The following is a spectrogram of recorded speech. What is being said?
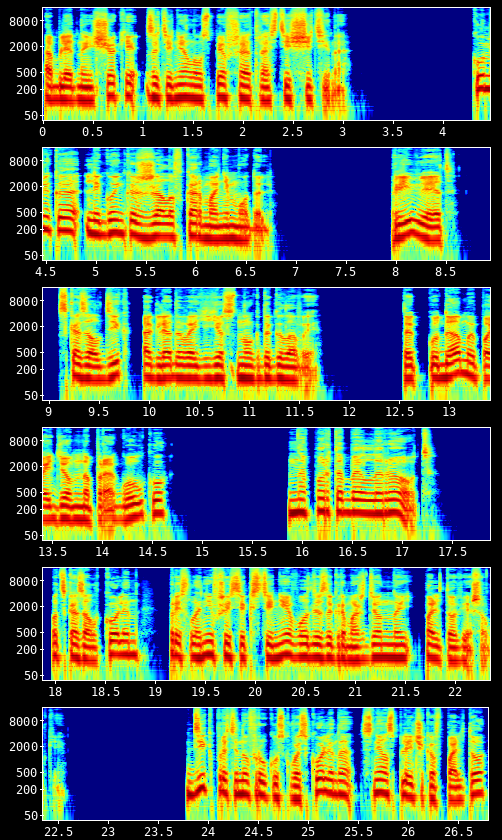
а бледные щеки затеняла успевшая отрасти щетина. Кумика легонько сжала в кармане модуль. «Привет», сказал Дик, оглядывая ее с ног до головы. «Так куда мы пойдем на прогулку?» «На Портабелло-Роуд», — подсказал Колин, прислонившийся к стене возле загроможденной пальто-вешалки. Дик, протянув руку сквозь Колина, снял с плечиков пальто,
